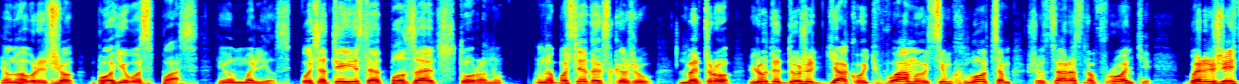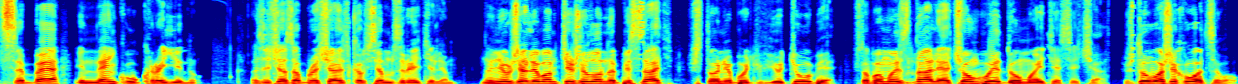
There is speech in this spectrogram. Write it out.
И он говорит, что Бог его спас, и он молился. Пусть атеисты отползают в сторону. И напоследок скажу, Дмитро, люди дуже дякують вам і усім хлопцям, що зараз на фронті. Бережіть себе і неньку Україну. А сейчас обращаюсь ко всем зрителям. Ну неужели вам тяжело написать что-нибудь в Ютубе, чтобы мы знали, о чем вы думаете сейчас? Жду ваших отзывов.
